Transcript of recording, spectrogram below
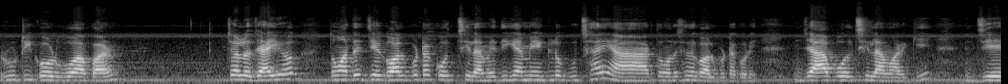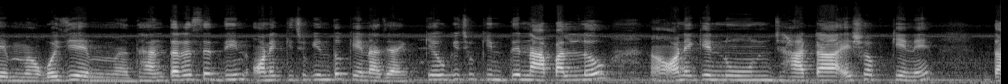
রুটি করব আবার। চলো, যাই হোক তোমাদের যে গল্পটা করছিলাম, এদিকে আমি এগুলো গুছাই আর তোমাদের সাথে গল্পটা করি। যা বলছিলাম আর কি, যে ওই যে ধানতেরাসের দিন অনেক কিছু কিন্তু কেনা যায়। কেউ কিছু কিনতে না পারলেও অনেকে নুন, ঝাঁটা এসব কেনে। তা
